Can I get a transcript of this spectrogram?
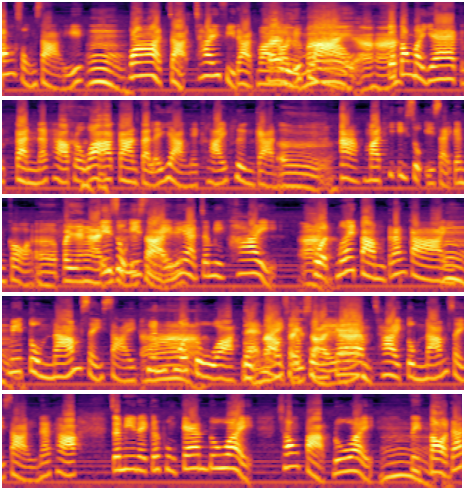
้องสงสัยอืมว่าจะใช่ฝีดาดวานอนใช่หรือหรือเปล่าไม่อ่าฮะก็ต้องมาแยกกันนะคะ เพราะว่าอาการแต่ละอย่างเนี่ยคล้ายคลึงกันเอออะมาที่อีสุกอีใสกันก่อนเออไปยังไงอีสุกอีใสเนี่ยจะมีไข้อ่าปวดเมื่อยตามร่างกายอืมมีตุ่มน้ำใสๆขึ้นอ่าทั่วตัวตุ่และมในน้ำกระพุ้งใสๆนะแก้มใช่ตุ่มน้ำใสๆนะคะ จะมีในกระพุ้งแก้มด้วย ช่องปากด้วยอืมติดต่อได้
